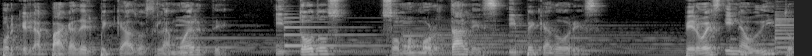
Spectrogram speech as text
porque la paga del pecado es la muerte y todos somos mortales y pecadores. Pero es inaudito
